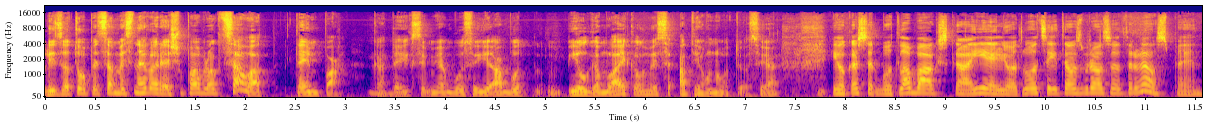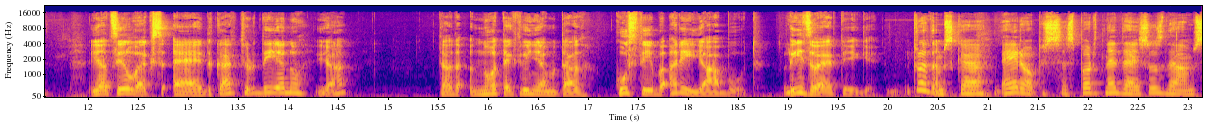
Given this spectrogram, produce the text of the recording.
līdz ar to pēc tam es nevarēšu pabraukt savā tempā. Kā teiksim, ja būs jābūt ilgam laikam, lai viss atjaunotos. Ja. Jo kas var būt labāks, kā ieeļot locītājs, braucot ar velospēdu? Ja cilvēks ēda katru dienu, ja, tad noteikti viņam tāda kustība arī jābūt līdzvērtīgi. Protams, ka Eiropas sporta nedēļas uzdevums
